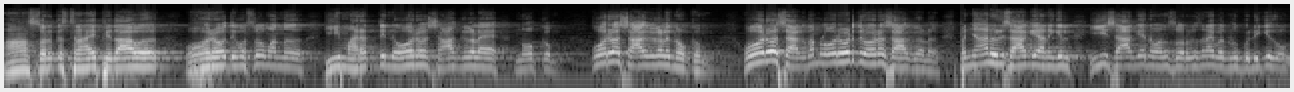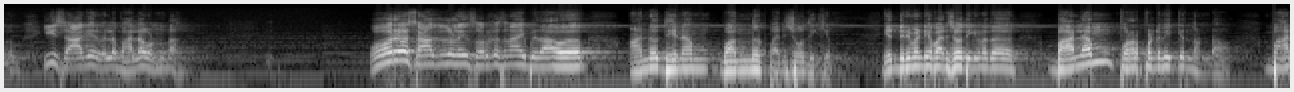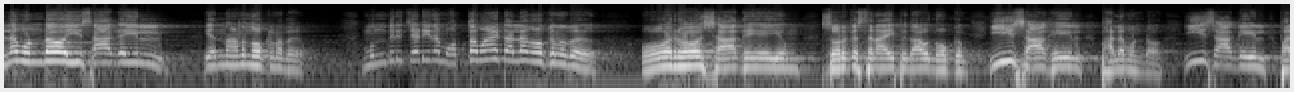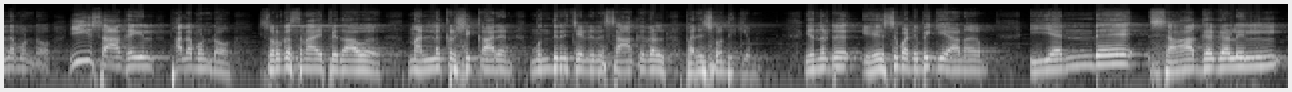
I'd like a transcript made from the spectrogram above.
ആ സ്വർഗസ്ഥനായ പിതാവ് ഓരോ ദിവസവും വന്ന് ഈ മരത്തിന്റെ ഓരോ ശാഖകളെ നോക്കും. ഓരോ ശാഖകളെ നോക്കും. ഓരോ ശാഖ നമ്മൾ ഓരോരുത്തരും ഓരോ ശാഖകൾ ഇപ്പം ഞാനൊരു ശാഖയാണെങ്കിൽ ഈ ശാഖേനെ വന്ന് സ്വർഗസ്ഥനായി വന്ന് കുലുക്കി നോക്കും. ഈ ശാഖയിൽ വല്ല ഫലമുണ്ടോ ഓരോ ശാഖകളെയും സ്വർഗസ്ഥനായ പിതാവ് അനുദിനം വന്ന് പരിശോധിക്കും. എന്തിനു വേണ്ടിയാണ് പരിശോധിക്കുന്നത്? ബലം പുറപ്പെടുവിക്കുന്നുണ്ടോ? ബലമുണ്ടോ ഈ ശാഖയിൽ എന്നാണ് നോക്കുന്നത് മുന്തിരിച്ചെടീനെ മൊത്തമായിട്ടല്ല നോക്കുന്നത്. ഓരോ ശാഖയെയും സ്വർഗസ്ഥനായ പിതാവ് നോക്കും. ഈ ശാഖയിൽ ഫലമുണ്ടോ? ഈ ശാഖയിൽ ഫലമുണ്ടോ? ഈ ശാഖയിൽ ഫലമുണ്ടോ? സ്വർഗസ്ഥനായ പിതാവ് നല്ല കൃഷിക്കാരൻ മുന്തിരിച്ചെടിയുടെ ശാഖകൾ പരിശോധിക്കും. എന്നിട്ട് യേശു പഠിപ്പിക്കുകയാണ് എന്റെ ശാഖകളിൽ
